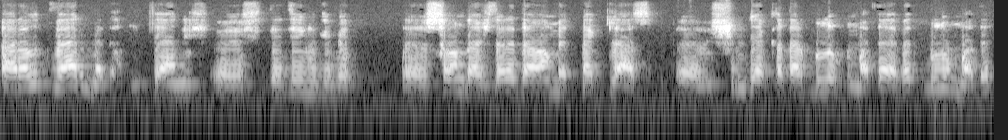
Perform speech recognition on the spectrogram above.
aralık vermeden yani e, dediğim gibi e, sondajlara devam etmek lazım. E, şimdiye kadar bulunmadı, evet bulunmadı.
